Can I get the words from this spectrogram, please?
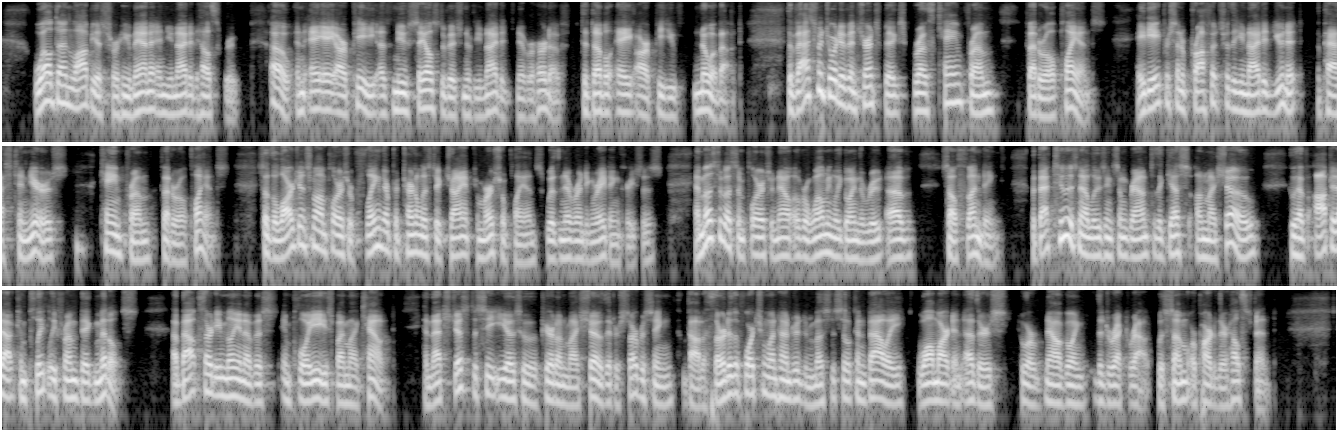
Well done, lobbyists for Humana and United Health Group. Oh, and AARP, a new sales division of United you never heard of, the double ARP you know about. The vast majority of insurance bigs growth came from federal plans. 88% of profits for the United unit the past 10 years came from federal plans. So the large and small employers are fleeing their paternalistic giant commercial plans with never ending rate increases and most of us employers are now overwhelmingly going the route of self funding. But that too is now losing some ground to the guests on my show who have opted out completely from big middles. About 30 million of us employees by my count. And that's just the CEOs who have appeared on my show that are servicing about a third of the Fortune 100 and most of Silicon Valley, Walmart, and others who are now going the direct route with some or part of their health spend.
